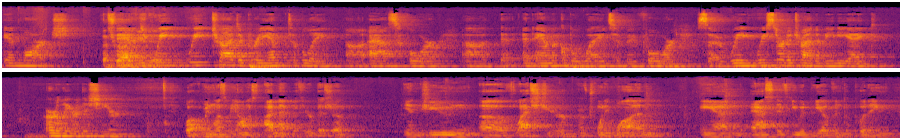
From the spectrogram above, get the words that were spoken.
in March. That's right. And we, we tried to preemptively uh, ask for uh, an amicable way to move forward. So we, we started trying to mediate earlier this year. Well, I mean, let's be honest. I met with your bishop in June of last year, of 21, and asked if he would be open to putting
